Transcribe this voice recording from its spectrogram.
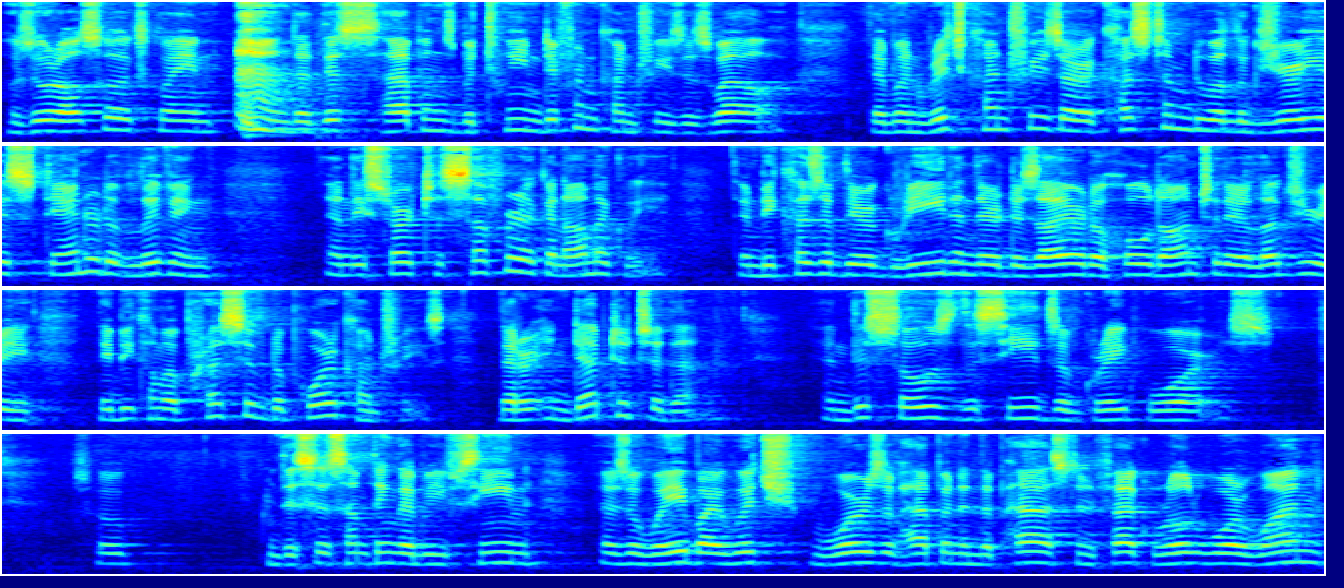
Huzur also explained that this happens between different countries as well. That when rich countries are accustomed to a luxurious standard of living, and they start to suffer economically, then because of their greed and their desire to hold on to their luxury, they become oppressive to poor countries that are indebted to them. And this sows the seeds of great wars. So, this is something that we've seen as a way by which wars have happened in the past. In fact, World War I,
